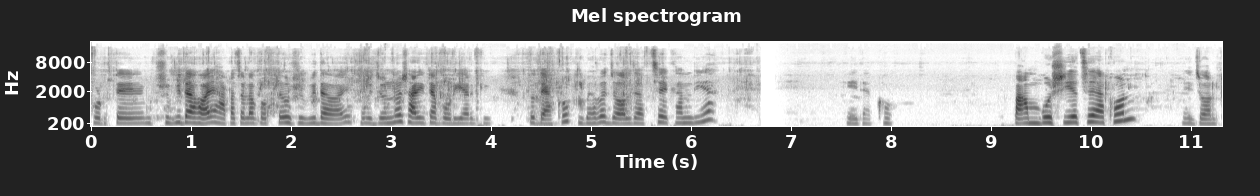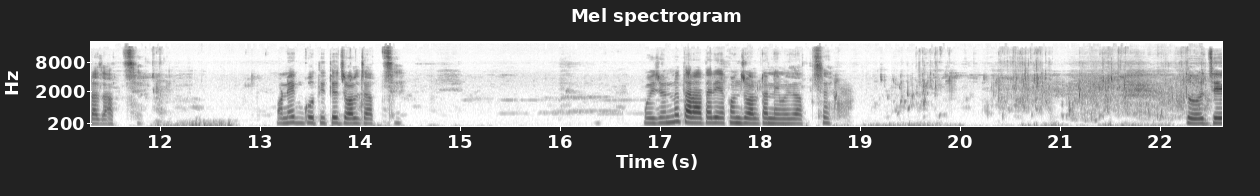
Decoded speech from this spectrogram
পরতে সুবিধা হয়, হাঁটাচলা করতেও সুবিধা হয়। ওই জন্য শাড়িটা পরি আর কি। তো দেখো কীভাবে জল যাচ্ছে এখান দিয়ে। এই দেখো, পাম্প বসিয়েছে এখন। এই জলটা যাচ্ছে। অনেক গতিতে জল যাচ্ছে। ওই জন্য তাড়াতাড়ি এখন জলটা নেমে যাচ্ছে। তো যে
